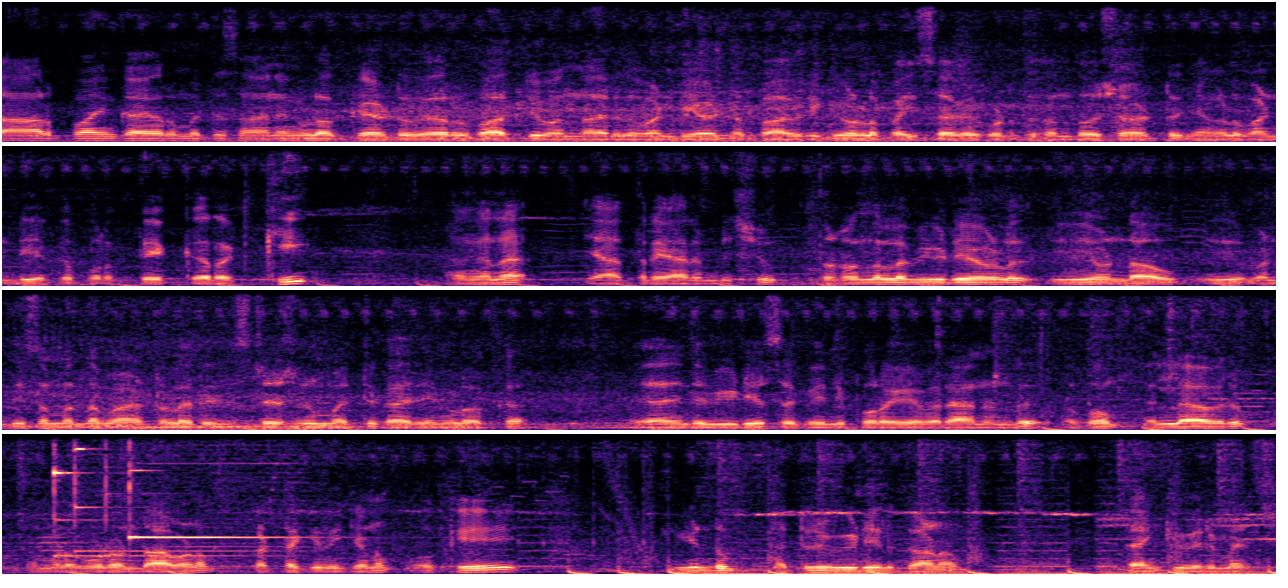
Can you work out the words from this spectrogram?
ടാർപ്പായും കയറും മറ്റു സാധനങ്ങളൊക്കെ ആയിട്ട് വേറൊരു പാർട്ടി വന്നായിരുന്നു വണ്ടിയായിട്ട്. അപ്പോൾ അവർക്കുള്ള പൈസ ഒക്കെ കൊടുത്ത് സന്തോഷമായിട്ട് ഞങ്ങൾ വണ്ടിയൊക്കെ പുറത്തേക്ക് ഇറക്കി അങ്ങനെ യാത്ര ആരംഭിച്ചു. തുടർന്നുള്ള വീഡിയോകൾ ഇനിയും ഉണ്ടാവും. ഈ വണ്ടി സംബന്ധമായിട്ടുള്ള രജിസ്ട്രേഷനും മറ്റു കാര്യങ്ങളൊക്കെ അതിന്റെ വീഡിയോസൊക്കെ ഇനി പുറകെ വരാനുണ്ട്. അപ്പം എല്ലാവരും നമ്മുടെ കൂടെ ഉണ്ടാവണം കട്ടയ്ക്ക് നിൽക്കണം. ഓക്കെ. വീണ്ടും മറ്റൊരു വീഡിയോയിൽ കാണാം. താങ്ക് വെരി മച്ച്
